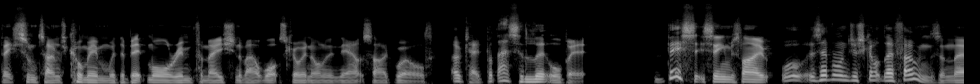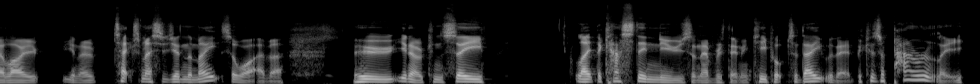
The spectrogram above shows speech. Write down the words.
they sometimes come in with a bit more information about what's going on in the outside world. Okay, but that's a little bit. This, it seems like, well, has everyone just got their phones and they're like, you know, text messaging the mates or whatever, who, you know, can see like the casting news and everything and keep up to date with it because apparently,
